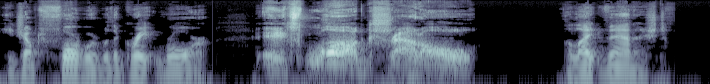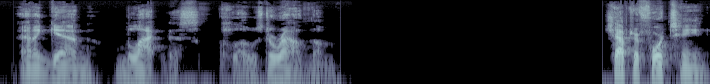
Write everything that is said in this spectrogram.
He jumped forward with a great roar. It's Long Shadow! The light vanished, and again blackness closed around them. Chapter 14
